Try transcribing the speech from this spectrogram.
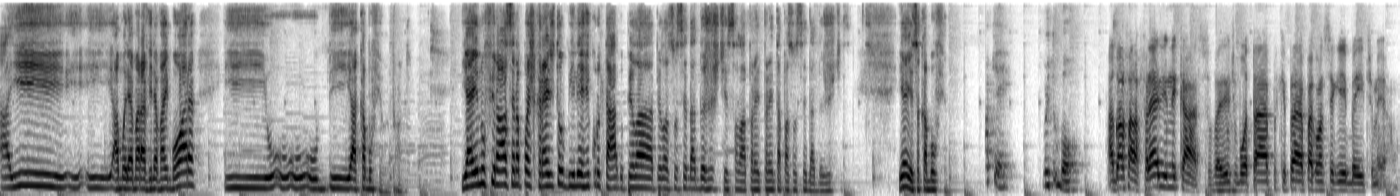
Aí e, e a Mulher Maravilha vai embora e, o, o, o, e acaba o filme, pronto. E aí no final, a cena pós-crédito, o Billy é recrutado pela, pela Sociedade da Justiça lá para entrar pra Sociedade da Justiça. E é isso, acabou o filme. Ok, muito bom. Agora fala Fred e Nicasso, pra gente botar porque pra, pra conseguir bait mesmo.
